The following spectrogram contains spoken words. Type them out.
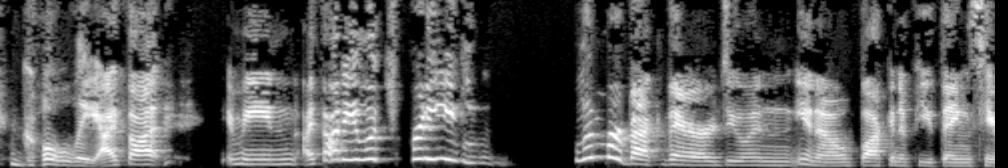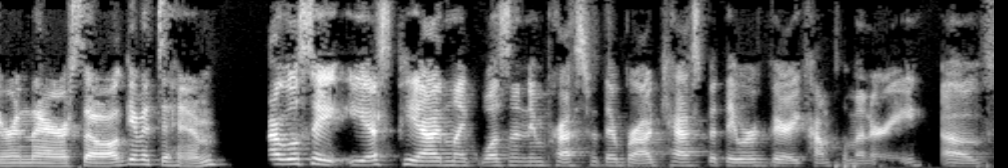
goalie. I thought, I mean, I thought he looked pretty limber back there doing, you know, blocking a few things here and there. So I'll give it to him. I will say ESPN like wasn't impressed with their broadcast, but they were very complimentary of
